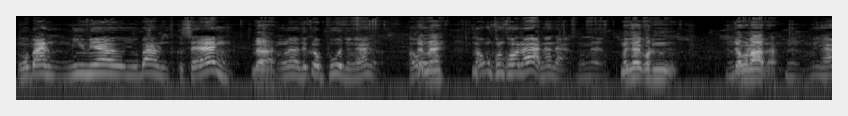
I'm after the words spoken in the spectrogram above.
หมู่บ้านมีเมียอยู่บ้านกระเซงนะเออที่ก็พูดอย่างนั้นเขาใช่ไหม เขาเป็นคนโคราชนั่นแหละนั่นน่ะไม่ใช่คนเยาวราชเหรอะ อืมไม่ใช่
